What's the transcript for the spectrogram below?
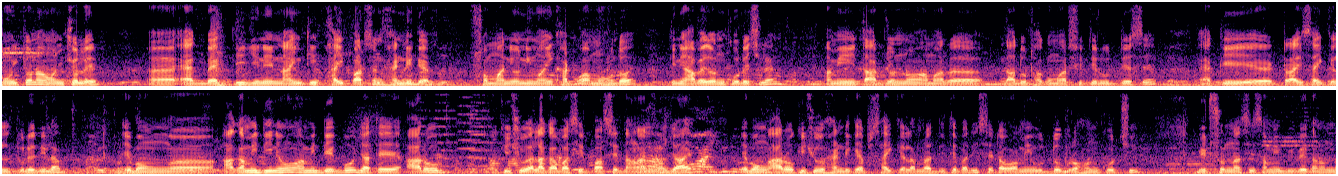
মৈতনা অঞ্চলের এক ব্যক্তি যিনি নাইনটি ফাইভ পার্সেন্ট হ্যান্ডিক্যাপ, সম্মানীয় নিমাই খাটুয়া মহোদয় তিনি আবেদন করেছিলেন। আমি তার জন্য আমার দাদু ঠাকুমার স্মৃতির উদ্দেশ্যে একটি ট্রাইসাইকেল তুলে দিলাম এবং আগামী দিনেও আমি দেখব যাতে আরও কিছু এলাকাবাসীর পাশে দাঁড়ানো যায় এবং আরও কিছু হ্যান্ডিক্যাপ সাইকেল আমরা দিতে পারি, সেটাও আমি উদ্যোগ গ্রহণ করছি। বীর সন্ন্যাসী স্বামী বিবেকানন্দ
